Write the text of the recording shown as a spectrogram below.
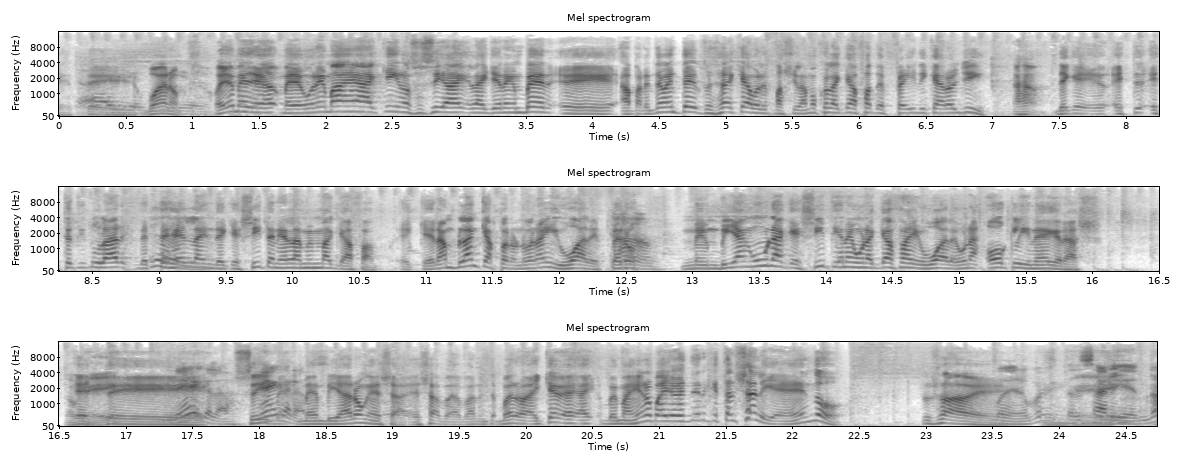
este, Ay, Dios bueno, mío. oye, me llegó, me llegó una imagen aquí, no sé si la, la quieren ver. eh, aparentemente, tú sabes que vacilamos con las gafas de Fade y Karol G. Ajá. De que este, este titular de este headline de que sí tenían las mismas gafas, eh, que eran blancas, pero no eran iguales. Pero Ajá. me envían una que sí tiene unas gafas iguales, unas Oakley negras. Ok. Este, Negras, Sí, me-. Me, enviaron esa. esa bueno, hay que, hay- me imagino para ellos tienen que estar saliendo. Tú sabes. Bueno, pues están Ok. saliendo.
